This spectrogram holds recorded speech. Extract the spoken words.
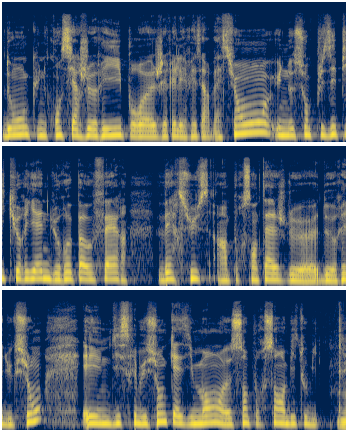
donc une conciergerie pour euh, gérer les réservations, une notion plus épicurienne du repas offert versus un pourcentage de, de réduction et une distribution quasiment 100% en B2B. Mmh.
